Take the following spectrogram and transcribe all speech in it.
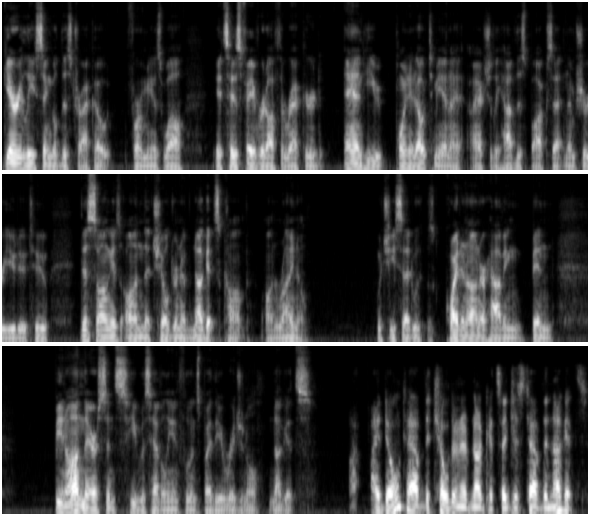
Gary Lee singled this track out for me as well. It's his favorite off the record. And he pointed out to me, and I, I actually have this box set, and I'm sure you do too. This song is on the Children of Nuggets comp on Rhino, which he said was quite an honor having been been on there since he was heavily influenced by the original Nuggets. I- don't have the Children of Nuggets. I just have the Nuggets.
